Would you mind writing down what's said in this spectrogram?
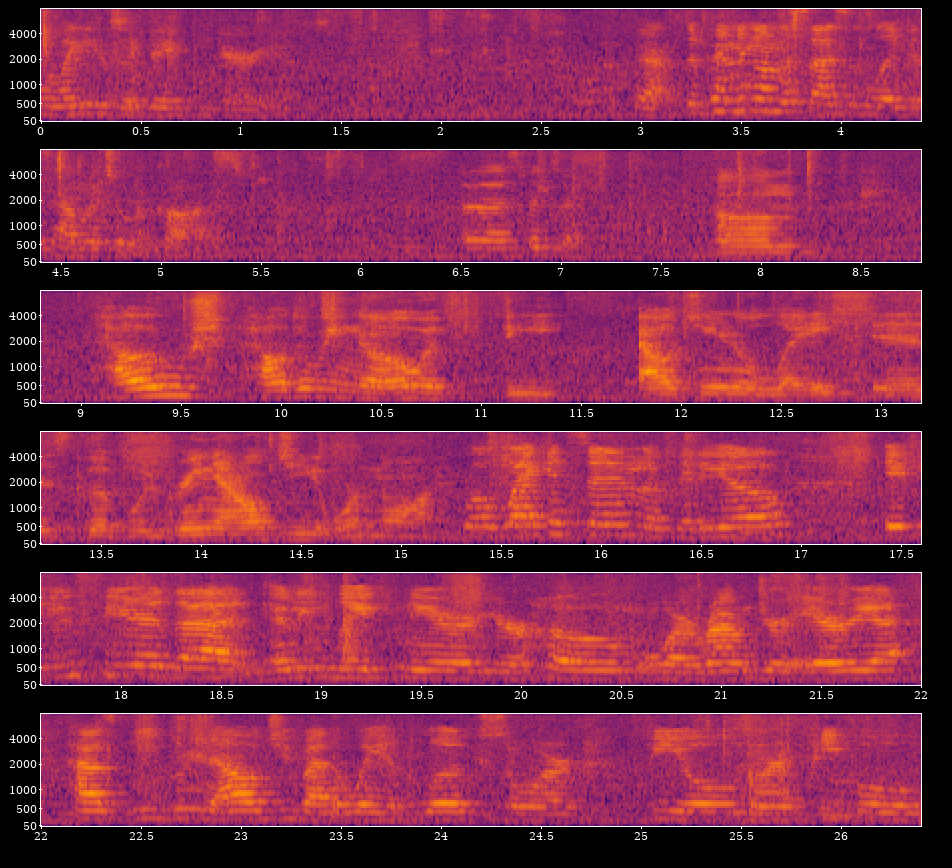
The lake is a big area. Yeah, depending on the size of the lake is how much it would cost. Uh, Spencer. Um, how how do we know if the algae in the lake is the blue green algae or not? Well, like it said in the video, if you fear that any lake near your home or around your area has blue-green algae by the way it looks or feels, or if people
